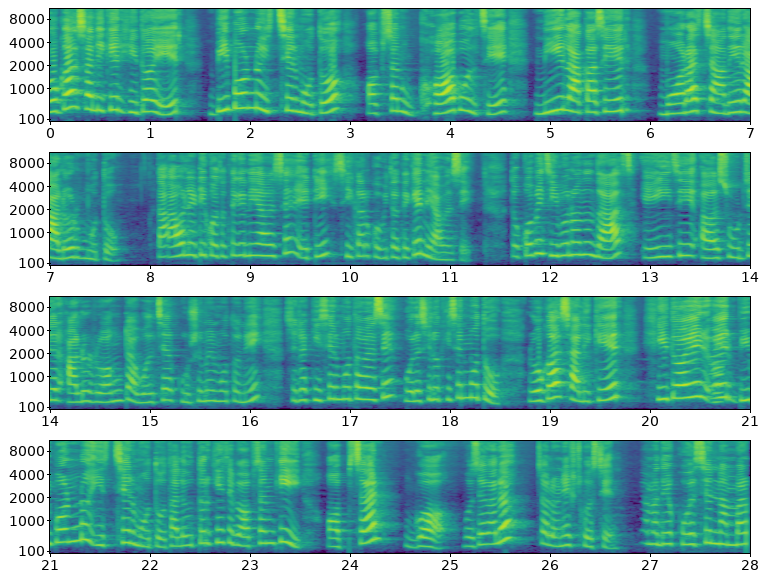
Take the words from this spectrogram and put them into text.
রোগা শালিকের হৃদয়ের বিবর্ণ ইচ্ছের মতো। অপশান ঘ বলছে, নীল আকাশের মরা চাঁদের আলোর মতো। তাহলে এটি কোথা থেকে নেওয়া হয়েছে? এটি শিকার কবিতা থেকে নেওয়া হয়েছে। তো কবি জীবনানন্দ দাস এই যে সূর্যের আলোর রংটা বলছে আর কুসুমের মতো নেই, সেটা কিসের মতো হয়েছে? বলেছিল কিসের মতো? রোগা শালিকের হৃদয়ের এর বিবর্ণ ইচ্ছের মতো। তাহলে উত্তর কী হিসেবে অপশান কি? অপশান গ। বোঝা গেল? চলো নেক্সট কোশ্চেন আমাদের কোয়েশ্চেন নাম্বার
